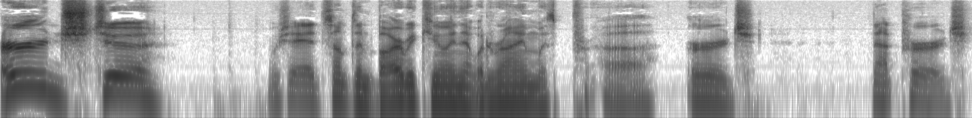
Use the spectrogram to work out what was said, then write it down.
urge to Wish I had something barbecuing that would rhyme with uh, urge, not purge.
